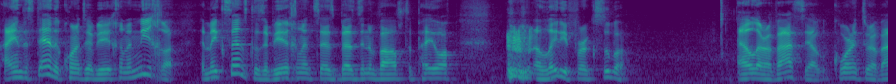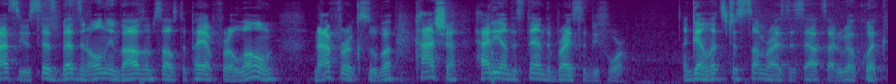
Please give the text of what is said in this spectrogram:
I understand according to Rabbi Yechanan nicha. It makes sense because Rabbi Yechanan says Bezin involves to pay off a lady for a ksuba. El Ravasi, according to Ravasi, who says Bezin only involves themselves to pay up for a loan, not for a ksuba. Kasha, how do you understand the brisa before? Again, let's just summarize this outside real quick.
